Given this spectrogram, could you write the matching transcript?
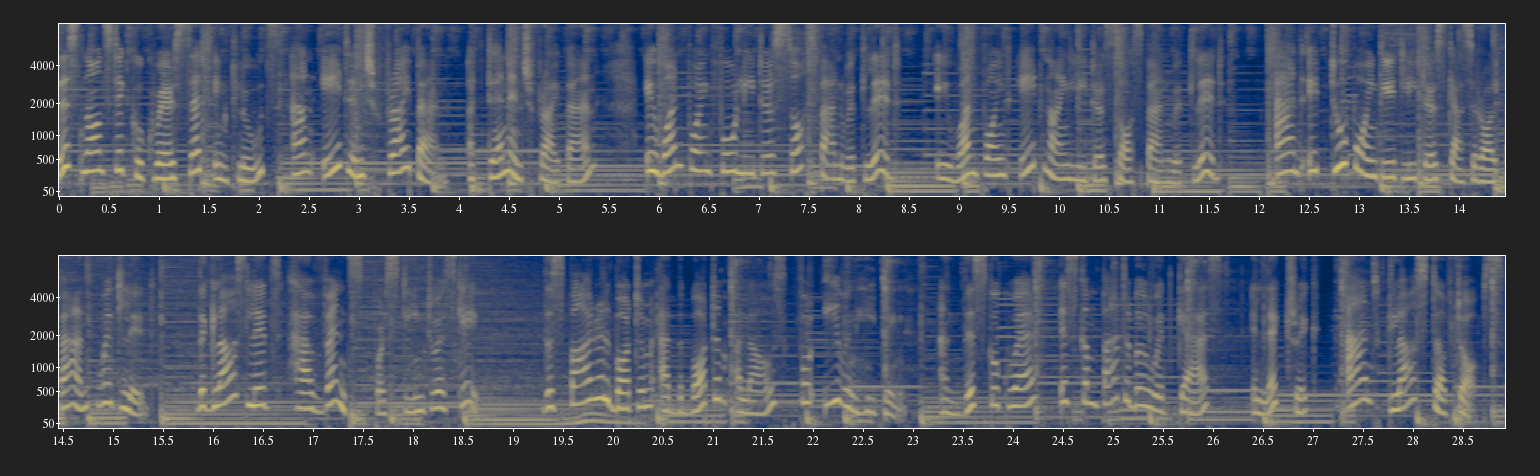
This non-stick cookware set includes an 8-inch fry pan, a 10-inch fry pan, a 1.4 litre saucepan with lid, a 1.89 litre saucepan with lid, and a 2.8-litre casserole pan with lid. The glass lids have vents for steam to escape. The spiral bottom at the bottom allows for even heating, and this cookware is compatible with gas, electric, and glass stovetops.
